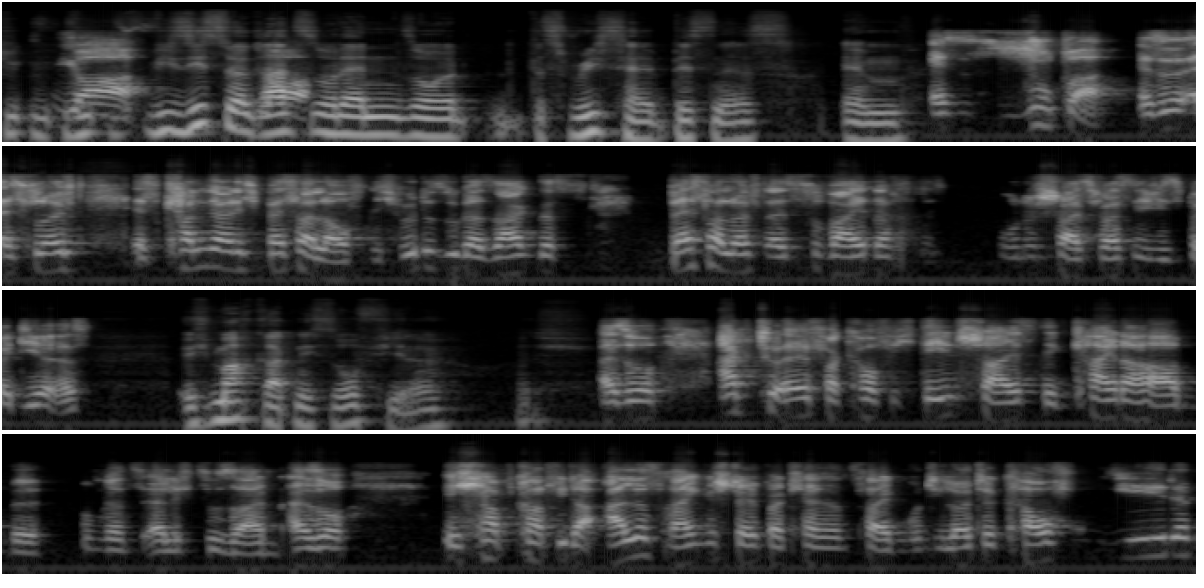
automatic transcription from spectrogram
Wie, wie- Ja. Wie, siehst du ja gerade Ja. so denn so das Resell-Business im. Es ist super. Also es läuft, es kann gar nicht besser laufen. Ich würde sogar sagen, dass es besser läuft als zu Weihnachten. Ohne Scheiß, ich weiß nicht, wie es bei dir ist. Ich mach gerade nicht so viel. Ich, Also aktuell verkaufe ich den Scheiß, den keiner haben will, um ganz ehrlich zu sein. Also ich habe gerade wieder alles reingestellt bei Kleinanzeigen und die Leute kaufen jeden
